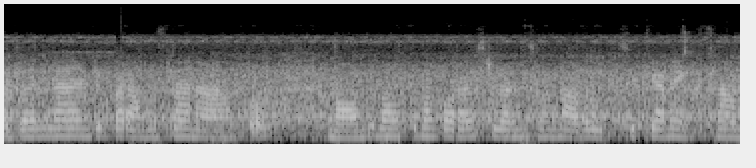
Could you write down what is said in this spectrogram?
അതല്ലാണ്ട് ഇപ്പോൾ റംസാനാണ് അപ്പോൾ നോമ്പ് നോക്കുന്ന കുറേ സ്റ്റുഡൻസ് ഉണ്ട്. അത് ഉച്ചയ്ക്കാണ് എക്സാം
